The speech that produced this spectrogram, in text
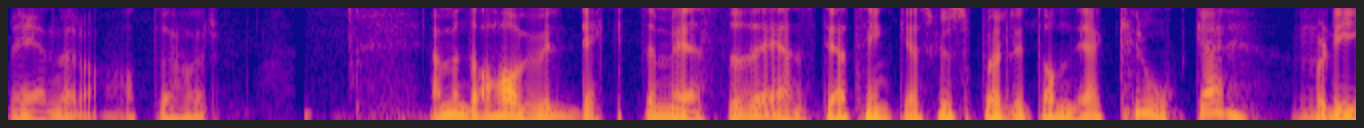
mener da, at det har. Ja, men da har vi vel dekt det meste. Det eneste jeg tenker jeg skulle spørre litt om, det er kroker. Mm. Fordi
